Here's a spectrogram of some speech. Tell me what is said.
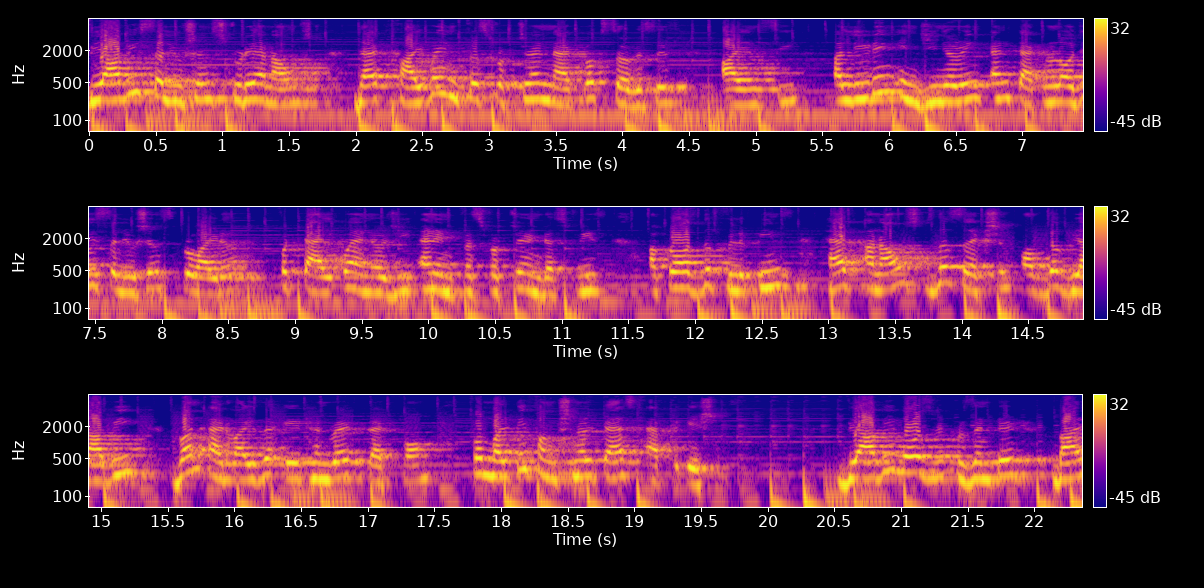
Viavi Solutions today announced that Fiber Infrastructure and Network Services INC, a leading engineering and technology solutions provider for telco energy and infrastructure industries across the Philippines, has announced the selection of the Viavi One Advisor 800 platform for multifunctional test applications. Viavi was represented by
